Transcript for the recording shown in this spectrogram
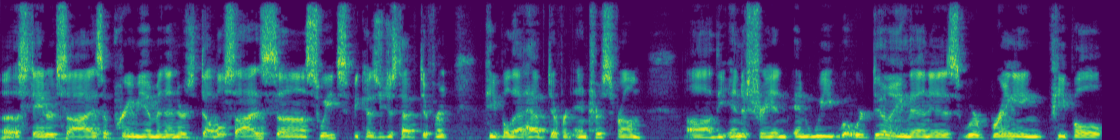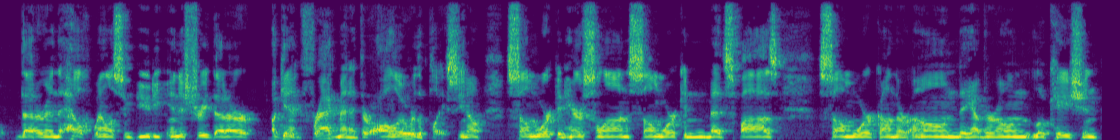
a, a standard size, a premium, and then there's double size uh, suites because you just have different people that have different interests from uh, the industry. And, and we what we're doing then is we're bringing people that are in the health, wellness, and beauty industry that are again fragmented. They're all over the place. You know, some work in hair salons, some work in med spas. Some work on their own. They have their own location.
